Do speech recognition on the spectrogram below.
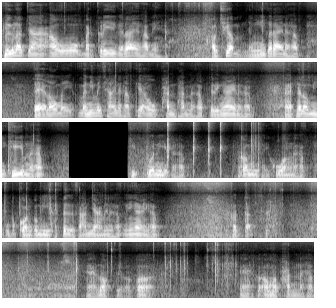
หรือเราจะเอาบัตรกรีก็ได้นะครับนี่เอาเชื่อมอย่างนี้ก็ได้นะครับ แต่เราไม่อันนี้ไม่ใช้นะครับ แค่เอาพันๆนะครับ จะได้ง่ายนะครับ อ่าแค่เรามีครีมนะครับขีดตัวหนีบนะครับ แล้วก็มีไขควงนะครับ อุปกรณ์ก็มีคัตเตอร์สามอย่างนี้นะครับ ง่ายๆครับ ก็ตัด อ่าลอกเปลือกก็ อ่า ก็เอามาพันนะครับ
